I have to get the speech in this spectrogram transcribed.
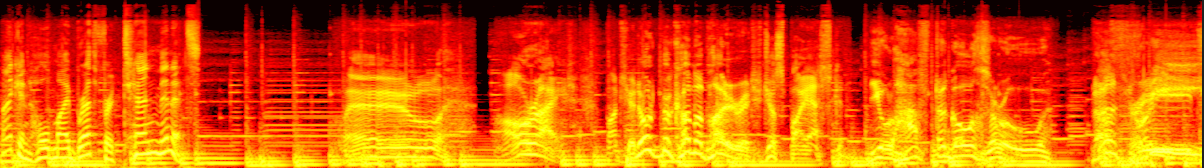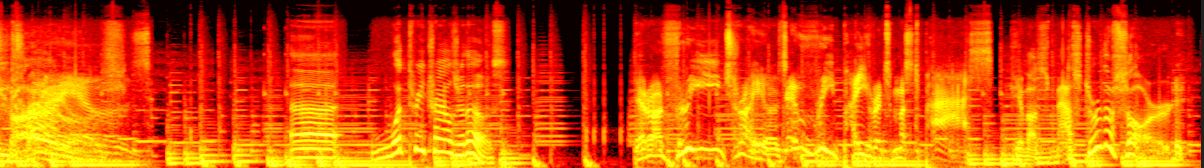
I can hold my breath for 10 minutes. Well, all right. But you don't become a pirate just by asking. You'll have to go through the three trials. Uh, what three trials are those? There are three trials every pirate must pass, You must master the sword.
